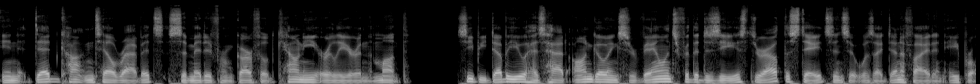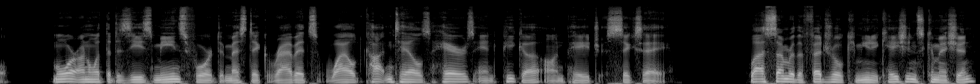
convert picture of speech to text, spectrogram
in dead cottontail rabbits submitted from Garfield County earlier in the month. CPW has had ongoing surveillance for the disease throughout the state since it was identified in April. More on what the disease means for domestic rabbits, wild cottontails, hares, and pika on page 6A. Last summer, the Federal Communications Commission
